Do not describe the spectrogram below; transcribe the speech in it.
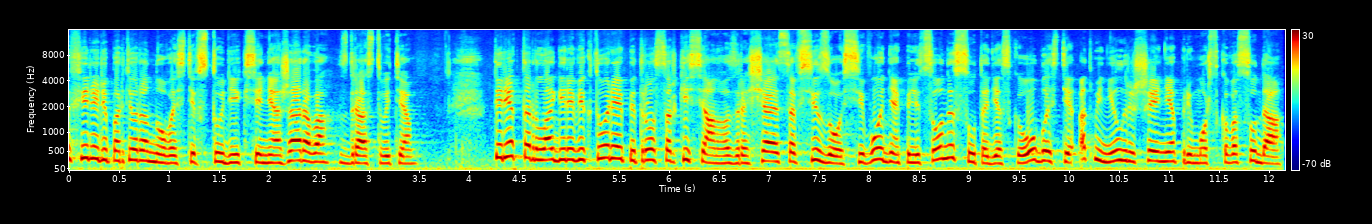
прямом эфире репортера новости в студии Ксения Жарова. Здравствуйте. Директор лагеря «Виктория» Петрос Саркисян возвращается в СИЗО. Сегодня апелляционный суд Одесской области отменил решение Приморского суда,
